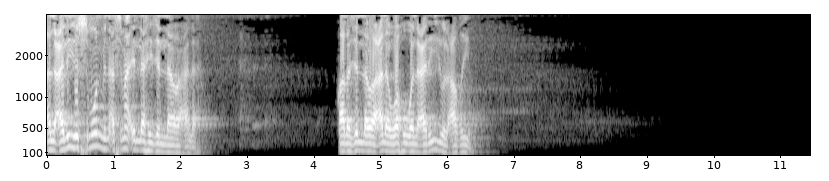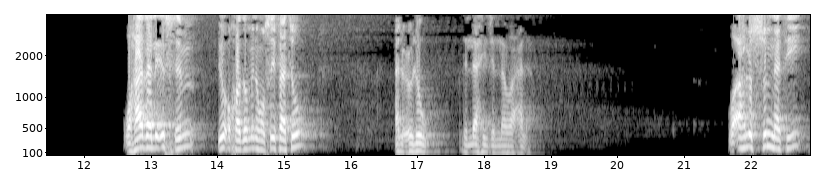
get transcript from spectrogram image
العلي اسم من أسماء الله جل وعلا. قال جل وعلا وهو العلي العظيم. وهذا الاسم يؤخذ منه صفة العلو لله جل وعلا. وأهل السنة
